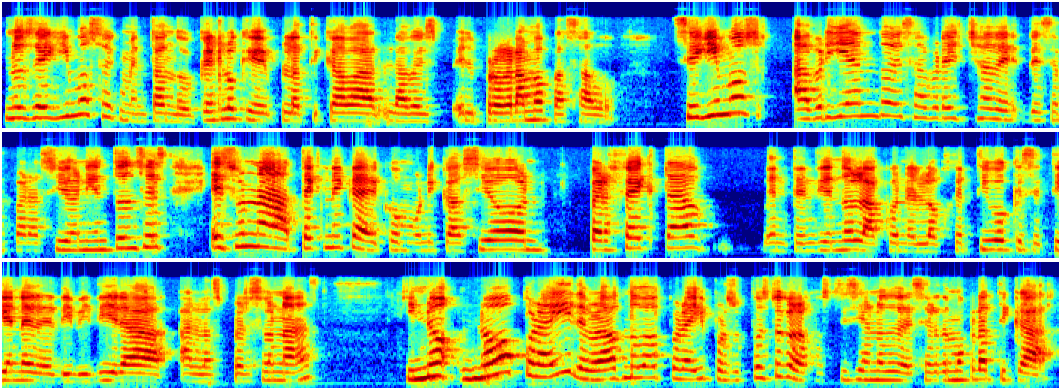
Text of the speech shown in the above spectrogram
nos seguimos segmentando, que es lo que platicaba la vez, el programa pasado. Seguimos abriendo esa brecha de, separación y entonces es una técnica de comunicación perfecta, entendiéndola con el objetivo que se tiene de dividir a, a las personas, y no, no va por ahí, de verdad no va por ahí. Por supuesto que la justicia no debe ser democrática,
